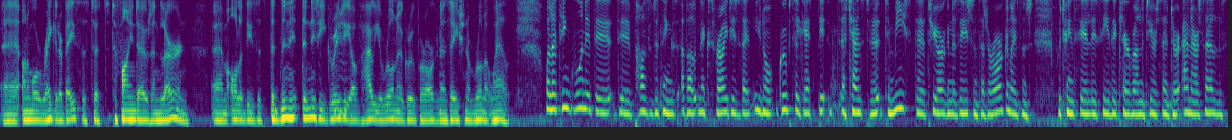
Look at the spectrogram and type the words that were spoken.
Uh, on a more regular basis to, to, to find out and learn um, all of these. It's the, the nitty gritty mm. of how you run a group or organisation and run it well. Well, I think one of the, the positive things about next Friday is that you know groups will get a chance to, to meet the three organisations that are organising it between CLDC, the Clare Volunteer Centre, and ourselves,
